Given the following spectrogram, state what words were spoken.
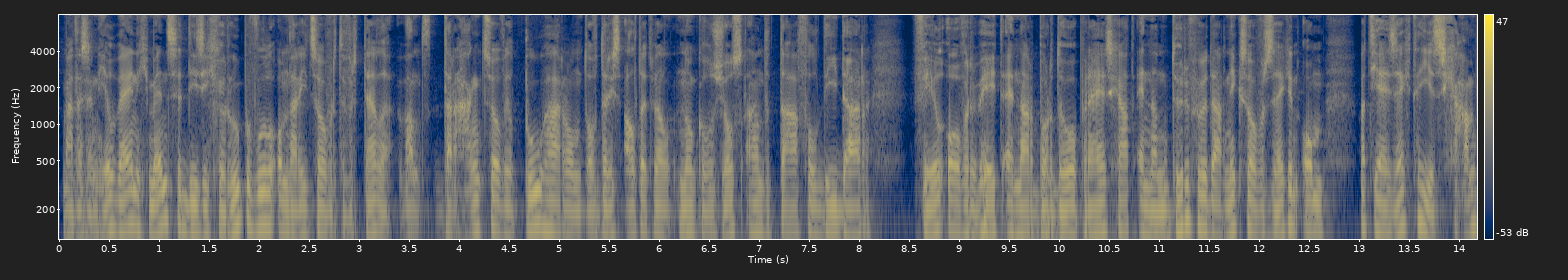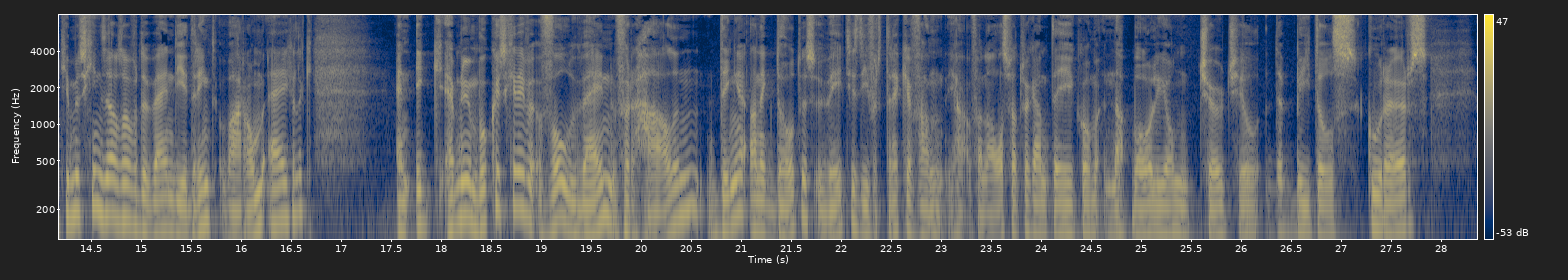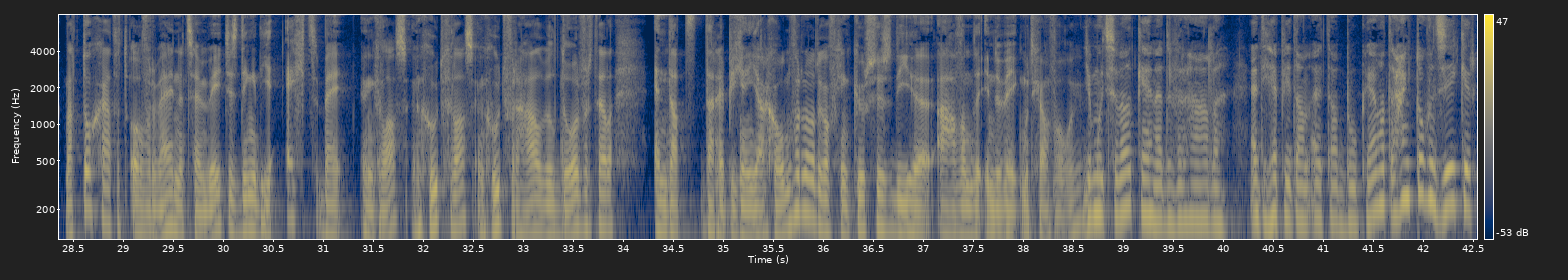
Maar er zijn heel weinig mensen die zich geroepen voelen om daar iets over te vertellen. Want daar hangt zoveel poeha rond. Of er is altijd wel nonkel Jos aan de tafel die daar veel over weet en naar Bordeaux op reis gaat. En dan durven we daar niks over zeggen om, wat jij zegt, je schaamt je misschien zelfs over de wijn die je drinkt. Waarom eigenlijk? En ik heb nu een boek geschreven vol wijnverhalen, dingen, anekdotes, weetjes die vertrekken van, ja, van alles wat we gaan tegenkomen. Napoleon, Churchill, de Beatles, coureurs. Maar toch gaat het over wijn. Het zijn weetjes, dingen die je echt bij een glas, een goed glas, een goed verhaal wil doorvertellen. En dat, daar heb je geen jargon voor nodig of geen cursus die je avonden in de week moet gaan volgen. Je moet ze wel kennen, de verhalen. En die heb je dan uit dat boek. Hè? Want er hangt toch een zeker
